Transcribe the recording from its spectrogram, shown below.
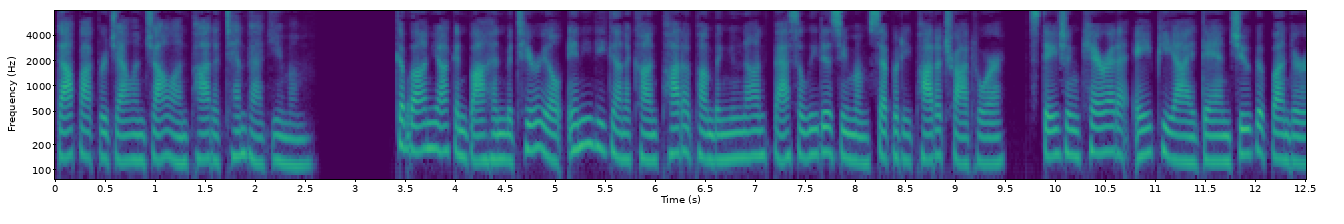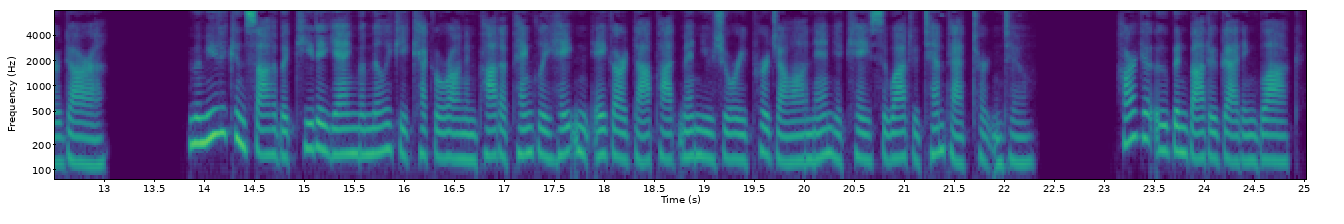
dapat berjalan-jalan pada tempat umum. Kebanyakan bahan material ini digunakan pada pembangunan fasilitas umum seperti pada trotoar, stasiun kereta API dan juga bandar udara. Memudahkan sahabat kita yang memiliki kekurangan pada penglihatan agar dapat menyusuri perjalanannya ke suatu tempat tertentu. Harga ubin batu guiding block.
